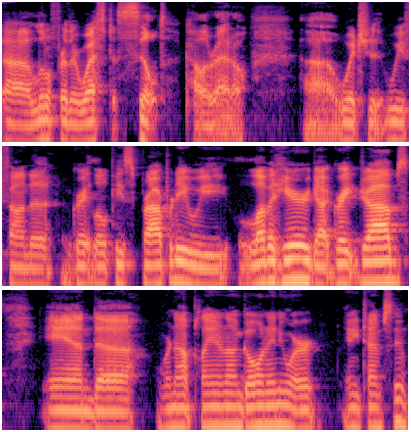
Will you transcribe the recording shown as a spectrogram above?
uh, a little further west to Silt, Colorado, uh, which we found a great little piece of property. We love it here, got great jobs, and uh, we're not planning on going anywhere anytime soon.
